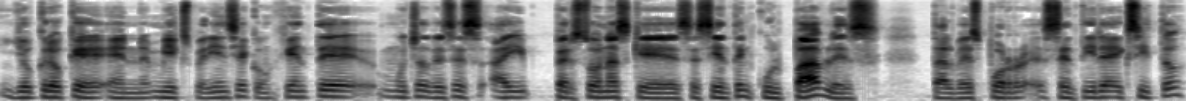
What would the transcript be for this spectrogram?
yo creo que en mi experiencia con gente muchas veces hay personas que se sienten culpables tal vez por sentir éxito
